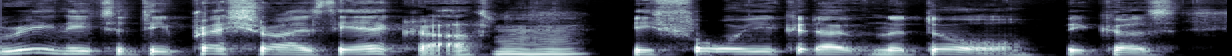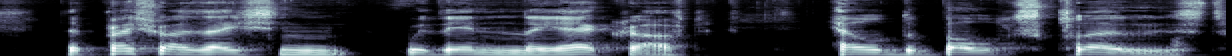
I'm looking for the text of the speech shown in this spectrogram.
really need to depressurize the aircraft mm-hmm. before you could open the door because the pressurization within the aircraft held the bolts closed.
